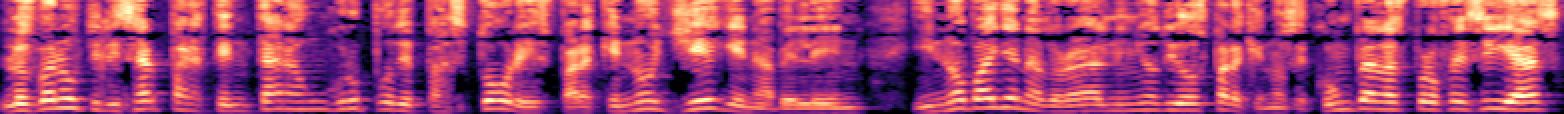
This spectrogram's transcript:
los van a utilizar para tentar a un grupo de pastores para que no lleguen a Belén y no vayan a adorar al niño Dios para que no se cumplan las profecías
